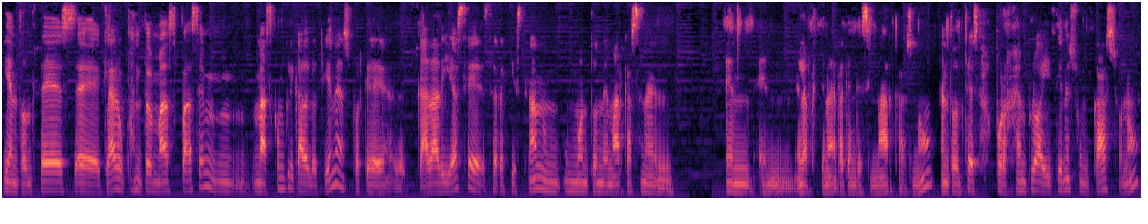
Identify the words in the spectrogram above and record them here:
Y entonces, eh, claro, cuanto más pase, más complicado lo tienes, porque cada día se, se registran un, montón de marcas en, el, en, en, en, la oficina de patentes y marcas, ¿no? Entonces, por ejemplo, ahí tienes un caso, ¿no?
